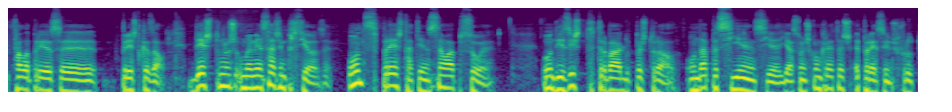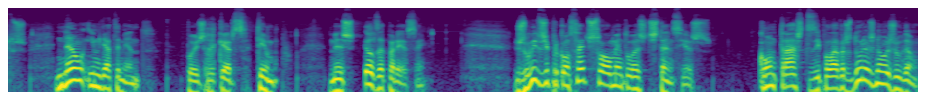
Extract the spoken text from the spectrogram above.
fala para esse, para este casal, deste-nos uma mensagem preciosa, onde se presta atenção à pessoa Onde existe trabalho pastoral, onde há paciência e ações concretas, aparecem os frutos. Não imediatamente, pois requer-se tempo, mas eles aparecem. Juízos e preconceitos só aumentam as distâncias. Contrastes e palavras duras não ajudam.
